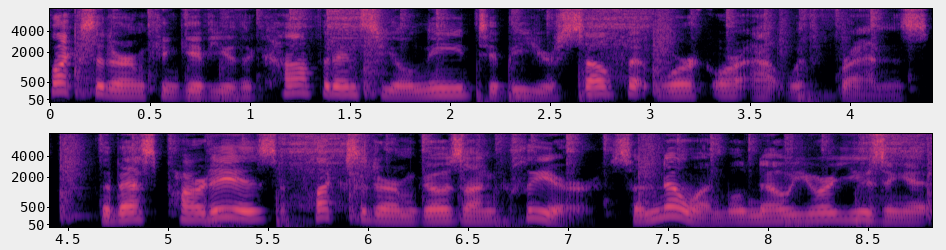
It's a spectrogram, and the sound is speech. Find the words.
Plexiderm can give you the confidence you'll need to be yourself at work or out with friends. The best part is, Plexiderm goes on clear, so no one will know you are using it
